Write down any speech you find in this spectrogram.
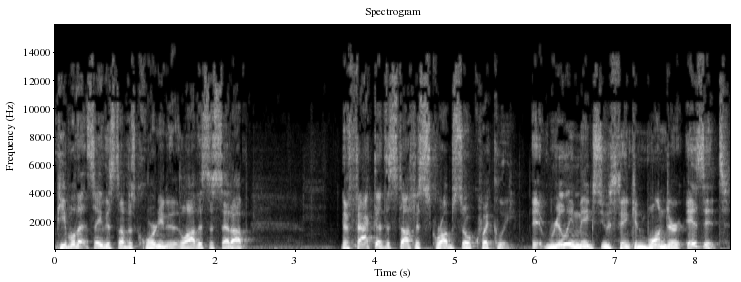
people that say this stuff is coordinated, a lot of this is set up. The fact that the stuff is scrubbed so quickly, it really makes you think and wonder: Is it?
